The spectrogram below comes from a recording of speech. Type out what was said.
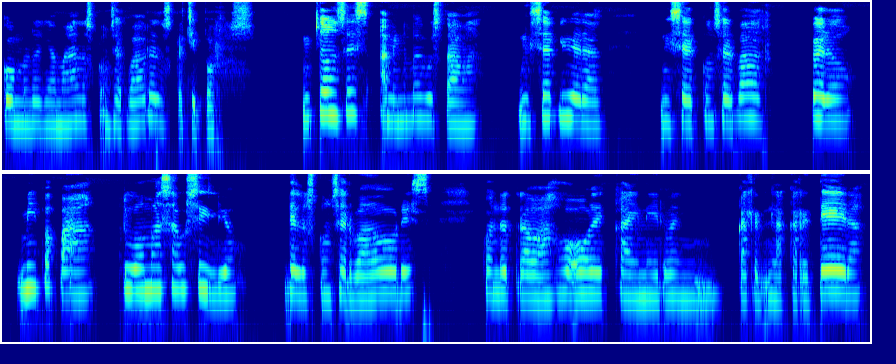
como lo llamaban los conservadores los cachiporros. Entonces a mí no me gustaba ni ser liberal, ni ser conservador. Pero mi papá tuvo más auxilio de los conservadores cuando trabajó de cadenero en, la carretera,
